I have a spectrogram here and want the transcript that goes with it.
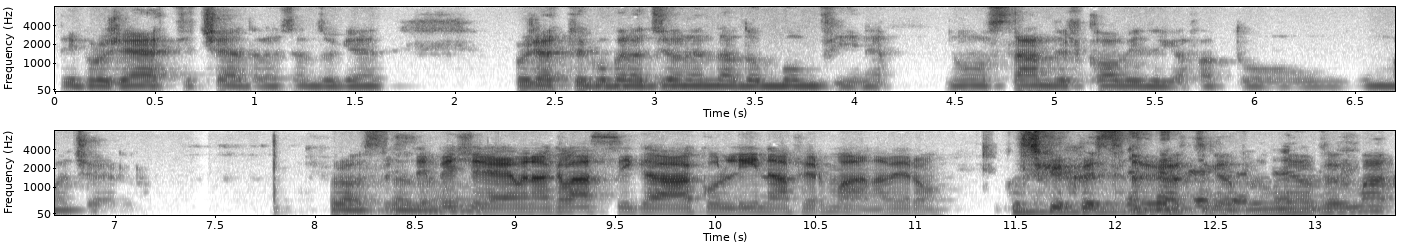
dei progetti, eccetera, nel senso che il progetto di cooperazione è andato a buon fine, nonostante il Covid che ha fatto un, un macello. Però è stato... Questa invece è una classica collina fermana, vero? questa è la classica collina fermana,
